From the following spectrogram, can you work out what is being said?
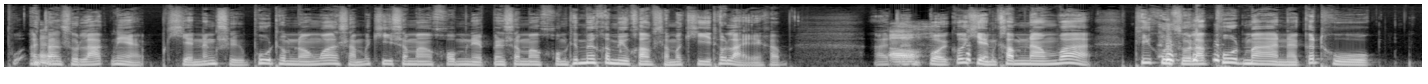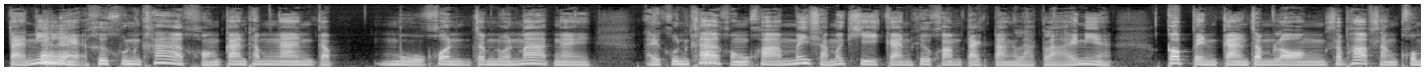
ผู้อาจารย์สุรักษ์เนี่ยเขียนหนังสือพูดทำนองว่าสามัคคีสมาคมเนี่ยเป็นสมาคมที่ไม่ค่อยมีความสามัคคีเท่าไหร่ครับอาจารย์ป่วยก็เขียนคำนำว่าที่คุณสุรักษ์พูดมานะก็ถูก แต่นี่แหละคือคุณค่าของการทำงานกับหมู่คนจำนวนมากไง ไอ้คุณค่าครับของความไม่สามัคคีกันคือความแตกต่างหลากหลายเนี่ย ก็เป็นการจำลองสภาพสังคม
